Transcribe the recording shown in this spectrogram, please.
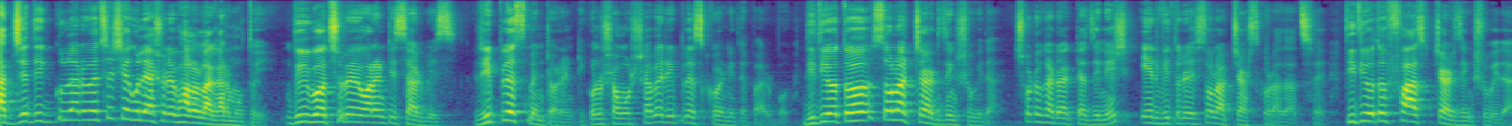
আজ যে দিকগুলো রয়েছে, সেগুলি আসলে ভালো লাগার মতোই। দুই বছরের ওয়ারেন্টি সার্ভিস রিপ্লেসমেন্ট ওয়ারেন্টি কোনো সমস্যা হবে রিপ্লেস করে নিতে পারব। দ্বিতীয়ত সোলার চার্জিং সুবিধা। ছোটখাটো একটা জিনিস, এর ভিতরে সোলার চার্জ করা যাচ্ছে। তৃতীয়ত ফাস্ট চার্জিং সুবিধা।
